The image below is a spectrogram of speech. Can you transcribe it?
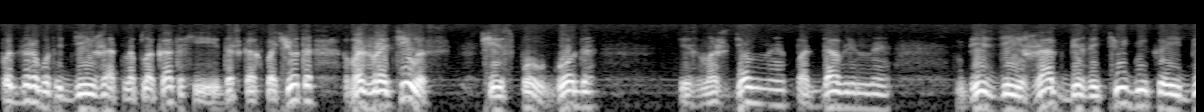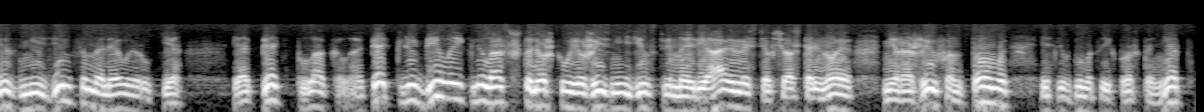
подзаработать деньжат на плакатах и досках почета, возвратилась через полгода, изможденная, подавленная, без деньжат, без этюдника и без мизинца на левой руке. Опять плакала, опять любила и клялась, что Лешка в ее жизни единственная реальность, а все остальное — миражи, фантомы, если вдуматься, их просто нет —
